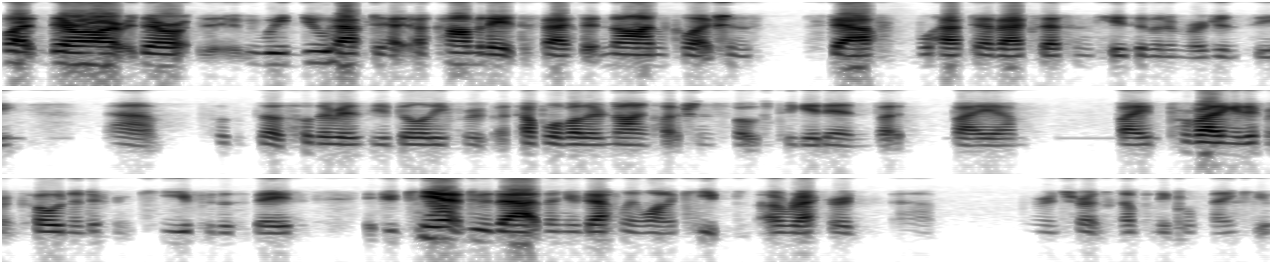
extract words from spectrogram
but there are, there are, we do have to accommodate the fact that non-collections staff will have to have access in case of an emergency. Um, so, so there is the ability for a couple of other non-collections folks to get in, but by um, by providing a different code and a different key for the space. If you can't do that, then you definitely want to keep a record. Um, your insurance company will thank you.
